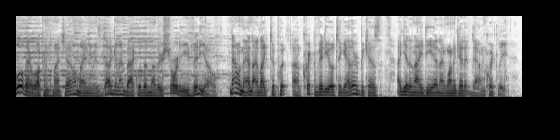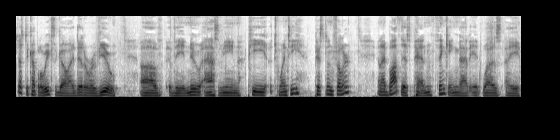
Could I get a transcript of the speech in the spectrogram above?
Hello there, welcome to my channel. My name is Doug and I'm back with another shorty video. Now and then I like to put a quick video together because I get an idea and I want to get it down quickly. Just a couple of weeks ago I did a review of the new Asvine P20 piston filler and I bought this pen thinking that it was a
